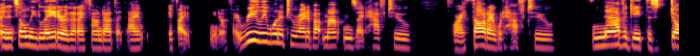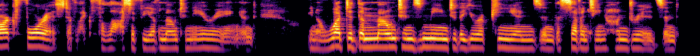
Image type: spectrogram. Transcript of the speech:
And it's only later that I found out that I, if I, you know, if I really wanted to write about mountains, I'd have to, or I thought I would have to navigate this dark forest of like philosophy of mountaineering and, you know, what did the mountains mean to the Europeans in the 1700s? And,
